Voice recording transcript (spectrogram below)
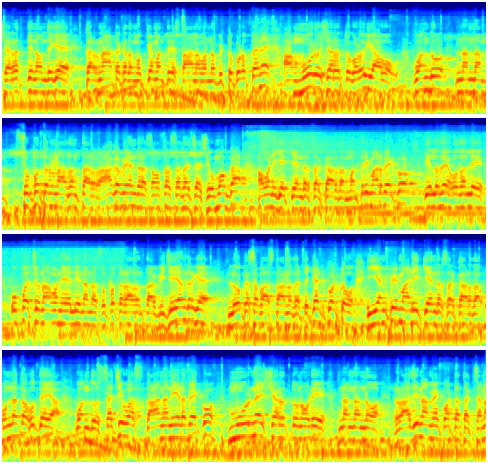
ಷರತ್ತಿನೊಂದಿಗೆ ಕರ್ನಾಟಕದ ಮುಖ್ಯಮಂತ್ರಿ ಸ್ಥಾನವನ್ನು ಬಿಟ್ಟು ಕೊಡುತ್ತೇನೆ ಆ ಮೂರು ಷರತ್ತುಗಳು ಯಾವುವು? ಒಂದು, ನನ್ನ ಸುಪುತ್ರನಾದಂಥ ರಾಘವೇಂದ್ರ ಸಂಸತ್ ಸದಸ್ಯ ಶಿವಮೊಗ್ಗ, ಅವನಿಗೆ ಕೇಂದ್ರ ಸರ್ಕಾರದ ಮಂತ್ರಿ ಮಾಡಬೇಕು. ಇಲ್ಲದೆ ಹೋದಲ್ಲಿ ಉಪಚುನಾವಣೆಯಲ್ಲಿ ನನ್ನ ಸುಪುತ್ರರಾದಂಥ ವಿಜಯೇಂದ್ರಗೆ ಲೋಕಸಭಾ ಸ್ಥಾನದ ಟಿಕೆಟ್ ಕೊಟ್ಟು ಎಂ ಪಿ ಮಾಡಿ ಕೇಂದ್ರ ಸರ್ಕಾರದ ಉನ್ನತ ಹುದ್ದೆಯ ಒಂದು ಸಚಿವ ಸ್ಥಾನ ನೀಡಬೇಕು. ಮೂರನೇ ಷರತ್ತು ನೋಡಿ ನನ್ನನ್ನು ರಾಜೀನಾಮೆ ಕೊಟ್ಟ ತಕ್ಷಣ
